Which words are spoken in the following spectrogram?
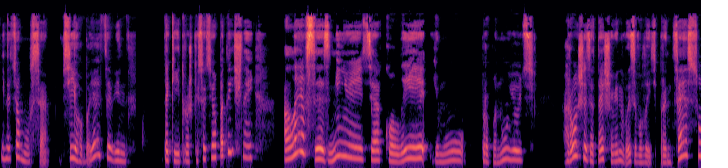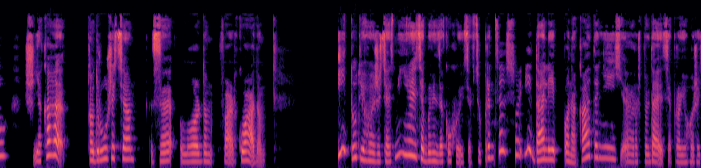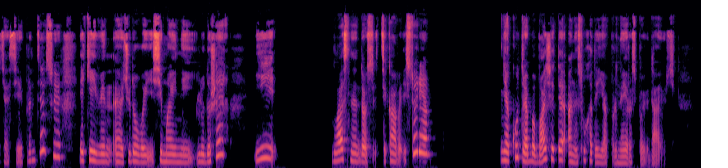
і на цьому все. Всі його бояться, він такий трошки соціопатичний, але все змінюється, коли йому пропонують гроші за те, що він визволить принцесу, яка одружиться з лордом Фаркуадом. І тут його життя змінюється, бо він закохується в цю принцесу, і далі по накатаній е, розповідається про його життя з цією принцесою, який він е, чудовий сімейний людожер, і, власне, досить цікава історія, яку треба бачити, а не слухати, як про неї розповідають.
